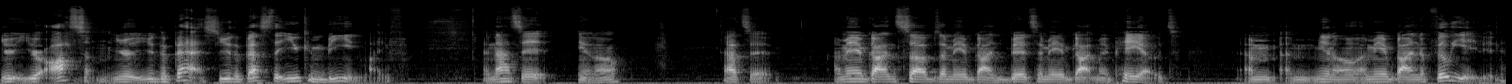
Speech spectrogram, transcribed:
You're you're awesome. You're you're the best. You're the best that you can be in life. And that's it, you know? That's it. I may have gotten subs, I may have gotten bits, I may have gotten my payouts. I'm, I'm you know, I may have gotten affiliated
